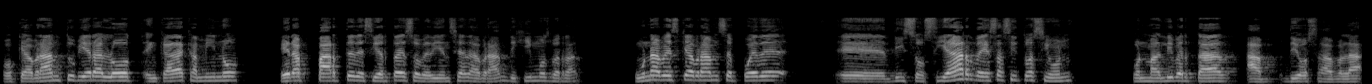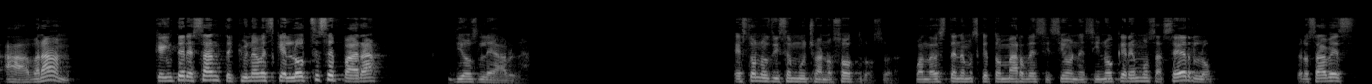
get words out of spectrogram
o que Abraham tuviera Lot en cada camino era parte de cierta desobediencia de Abraham? Dijimos, ¿verdad? Una vez que Abraham se puede eh, disociar de esa situación, con más libertad Dios habla a Abraham. Qué interesante que una vez que Lot se separa, Dios le habla. Esto nos dice mucho a nosotros, cuando a veces tenemos que tomar decisiones y no queremos hacerlo, pero sabes,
